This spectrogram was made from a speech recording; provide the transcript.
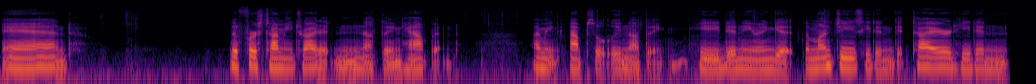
And the first time he tried it, nothing happened. I mean, absolutely nothing. He didn't even get the munchies. He didn't get tired. He didn't,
